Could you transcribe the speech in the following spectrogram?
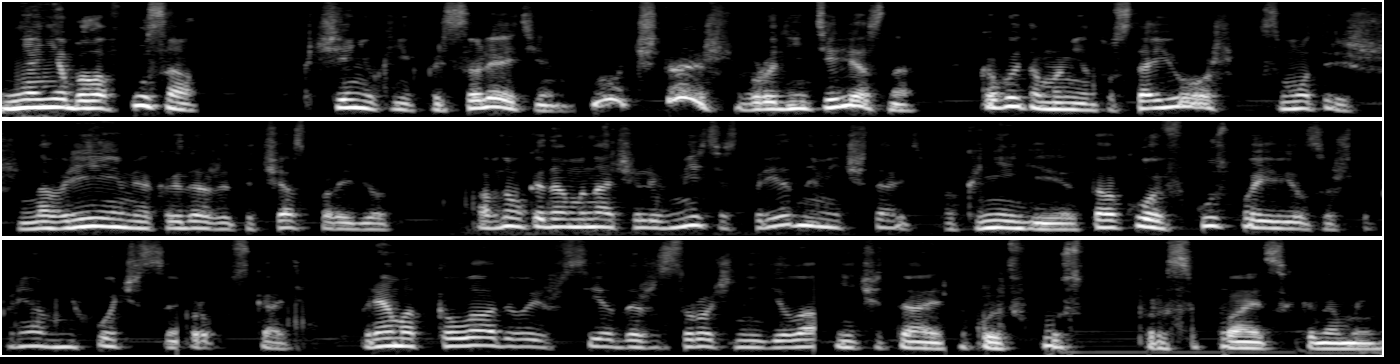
У меня не было вкуса к чтению книг, представляете? Ну, читаешь, вроде интересно. В какой-то момент устаешь, смотришь на время, когда же этот час пройдет. А потом, когда мы начали вместе с преданными читать книги, такой вкус появился, что прям не хочется пропускать. Прям откладываешь все даже срочные дела, не читаешь. Такой вот вкус просыпается, когда мы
